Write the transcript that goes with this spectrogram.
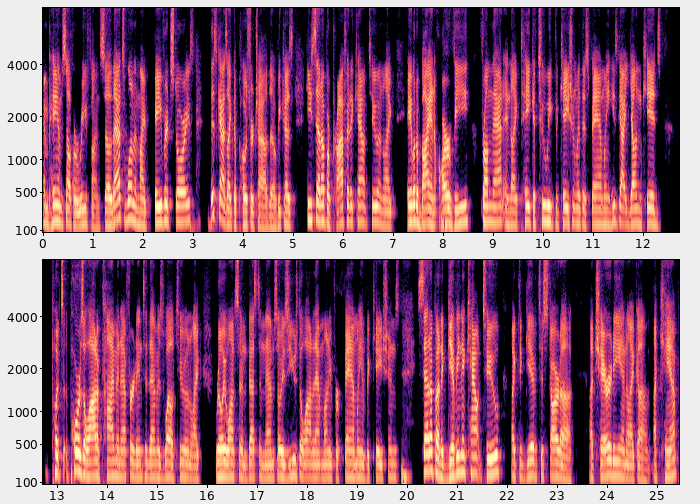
and pay himself a refund. So, that's one of my favorite stories. This guy's like the poster child, though, because he set up a profit account too and like able to buy an RV from that and like take a two week vacation with his family. He's got young kids puts pours a lot of time and effort into them as well too and like really wants to invest in them. So he's used a lot of that money for family and vacations. Set up a giving account too like to give to start a, a charity and like a, a camp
